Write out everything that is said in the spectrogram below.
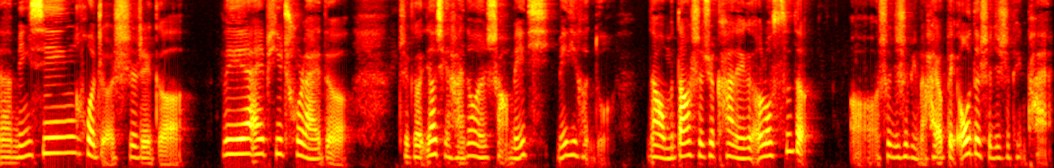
呃，明星或者是这个 VIP 出来的，这个邀请函都很少，媒体媒体很多。那我们当时去看了一个俄罗斯的呃设计师品牌，还有北欧的设计师品牌。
